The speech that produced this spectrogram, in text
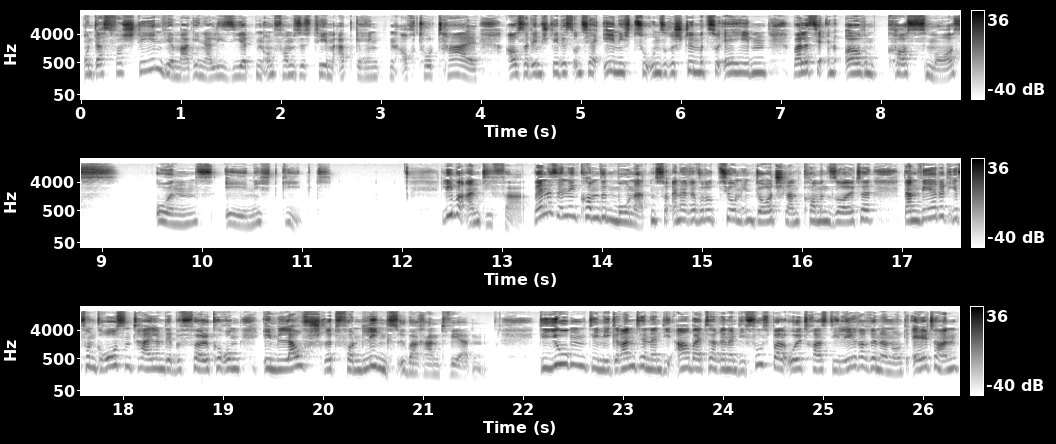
Und das verstehen wir Marginalisierten und vom System Abgehängten auch total. Außerdem steht es uns ja eh nicht zu, unsere Stimme zu erheben, weil es ja in eurem Kosmos uns eh nicht gibt. Liebe Antifa, wenn es in den kommenden Monaten zu einer Revolution in Deutschland kommen sollte, dann werdet ihr von großen Teilen der Bevölkerung im Laufschritt von links überrannt werden. Die Jugend, die Migrantinnen, die Arbeiterinnen, die Fußballultras, die Lehrerinnen und Eltern,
